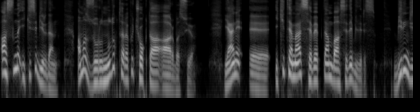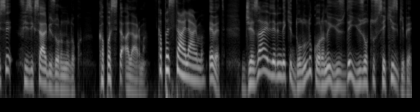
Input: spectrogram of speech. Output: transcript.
Aslında ikisi birden ama zorunluluk tarafı çok daha ağır basıyor. Yani e, iki temel sebepten bahsedebiliriz. Birincisi fiziksel bir zorunluluk, kapasite alarmı. Kapasite alarmı. Evet, cezaevlerindeki doluluk oranı %138 gibi.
